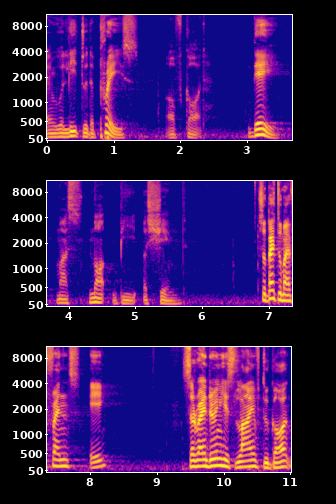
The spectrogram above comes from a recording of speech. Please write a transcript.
and will lead to the praise of God. They must not be ashamed. So, back to my friends A. Surrendering his life to God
